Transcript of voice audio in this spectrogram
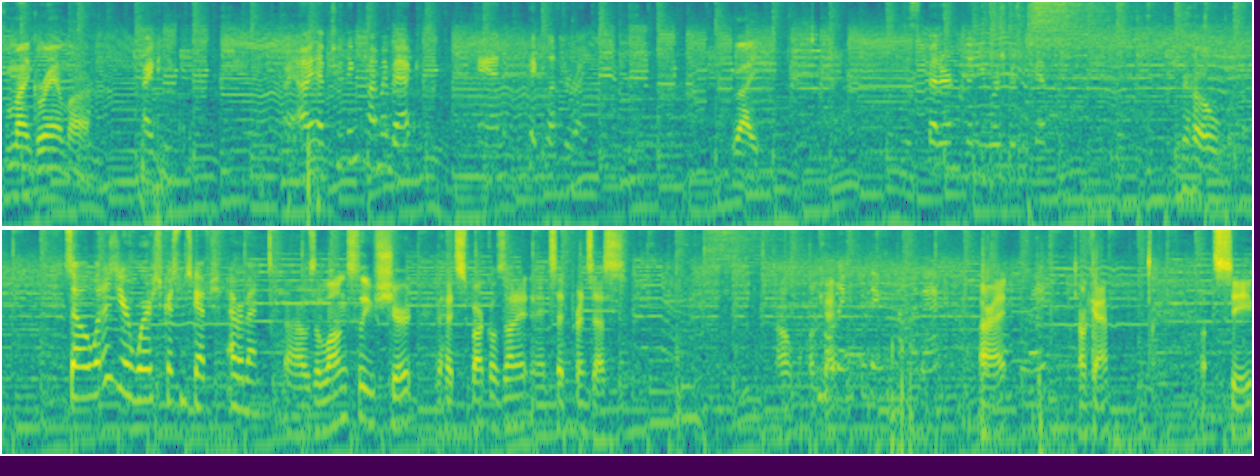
for my grandma. All right, can you, all right, I have two things behind my back, and pick left or right. Right. Is this better than your worst Christmas gift? No. So, what is your worst Christmas gift ever been? Uh, it was a long sleeve shirt that had sparkles on it and it said princess. Oh, I'm okay. holding two things behind my back. All right. Left or right. Okay. Let's see.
